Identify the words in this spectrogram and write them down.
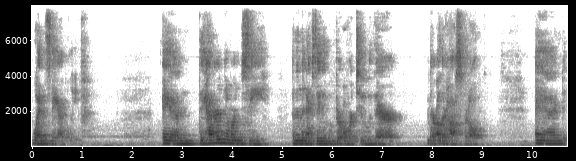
Wednesday, I believe. And they had her in the emergency, and then the next day they moved her over to their their other hospital. And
